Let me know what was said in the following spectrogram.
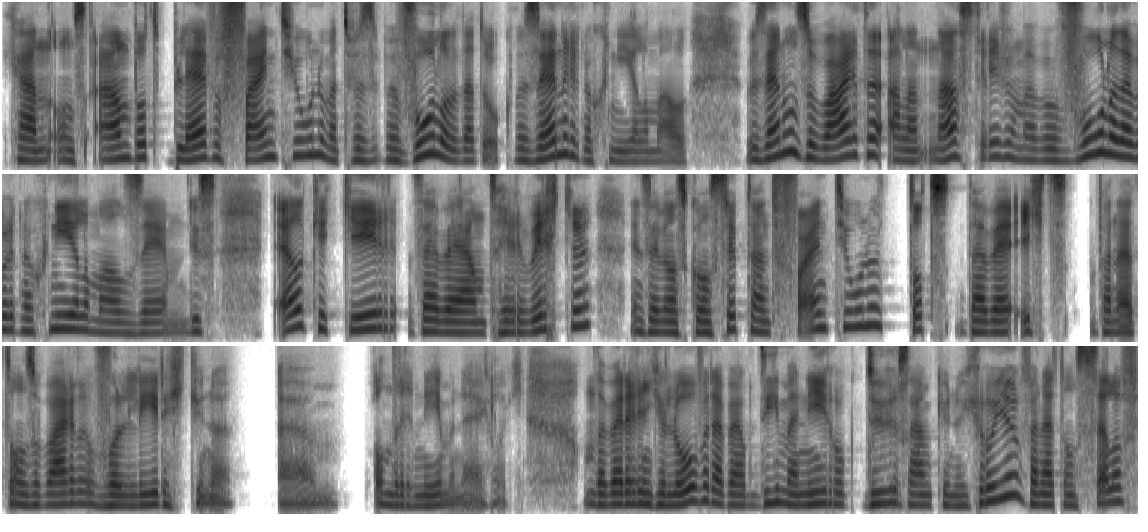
gaan ons aanbod blijven fine-tunen, want we, voelen dat ook. We zijn er nog niet helemaal. We zijn onze waarden al aan het nastreven, maar we voelen dat we er nog niet helemaal zijn. Dus elke keer zijn wij aan het herwerken en zijn we ons concept aan het fine-tunen, totdat wij echt vanuit onze waarden volledig kunnen um, ondernemen eigenlijk. Omdat wij erin geloven dat wij op die manier ook duurzaam kunnen groeien vanuit onszelf,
